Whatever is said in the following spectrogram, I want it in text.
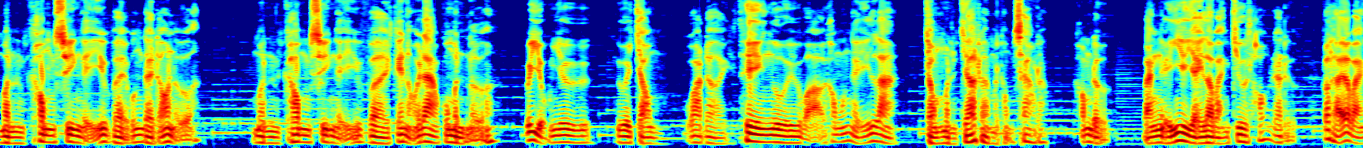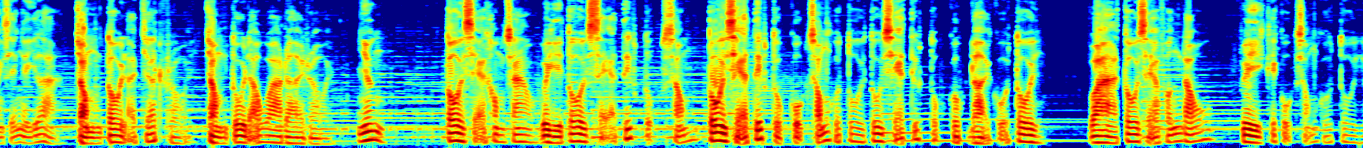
mình không suy nghĩ về vấn đề đó nữa mình không suy nghĩ về cái nỗi đau của mình nữa. Ví dụ như người chồng qua đời, thì người vợ không có nghĩ là chồng mình chết rồi mình không sao đâu. Không được. Bạn nghĩ như vậy là bạn chưa thoát ra được. Có thể là bạn sẽ nghĩ là chồng tôi đã chết rồi, chồng tôi đã qua đời rồi, nhưng tôi sẽ không sao, vì tôi sẽ tiếp tục sống. Tôi sẽ tiếp tục cuộc sống của tôi tôi sẽ tiếp tục cuộc đời của tôi, và tôi sẽ phấn đấu vì cái cuộc sống của tôi.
